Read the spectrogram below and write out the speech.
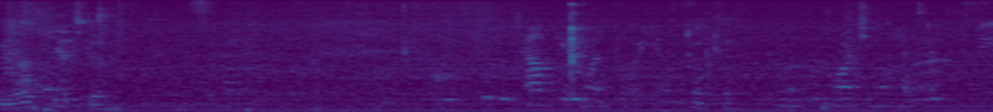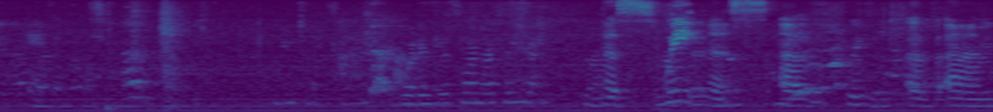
No kids go. I'll get one for you. Okay. Margie will have to hand them out. What is this one represent? The sweetness of, of, um,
